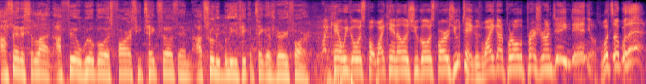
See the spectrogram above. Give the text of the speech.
I say this a lot. I feel we'll go as far as he takes us, and I truly believe he can take us very far. Why can't we go as far? Why can't LSU go as far as you take us? Why you got to put all the pressure on Jayden Daniels? What's up with that?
